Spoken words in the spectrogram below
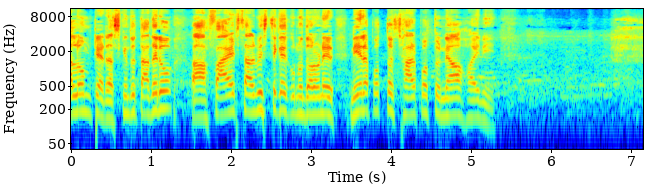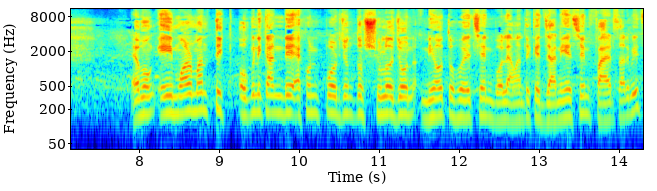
আলম ট্রেডার্স কিন্তু তাদেরও ফায়ার সার্ভিস থেকে কোনো ধরনের নিরাপত্তা ছাড়পত্র নেওয়া হয়নি। এবং এই মর্মান্তিক অগ্নিকাণ্ডে এখন পর্যন্ত ষোলো জন নিহত হয়েছেন বলে আমাদেরকে জানিয়েছেন ফায়ার সার্ভিস।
